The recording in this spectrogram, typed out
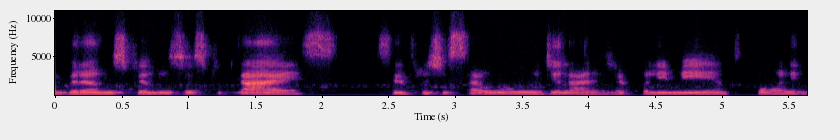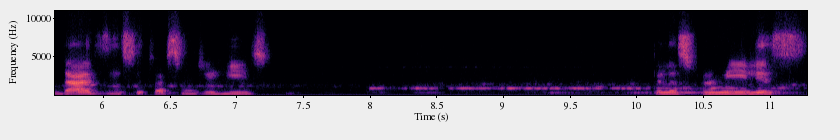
Vibramos pelos hospitais, centros de saúde, lares de acolhimento, comunidades em situação de risco, pelas famílias.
